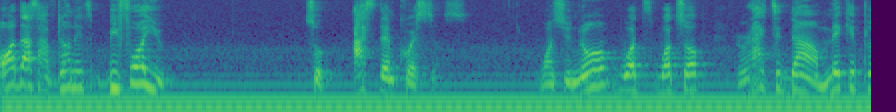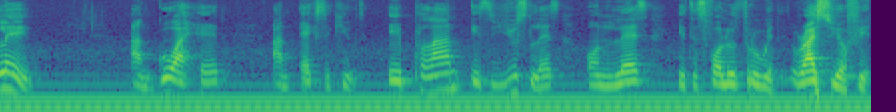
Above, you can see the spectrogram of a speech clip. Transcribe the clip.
Others have done it before you. So ask them questions. Once you know what, what's up, write it down, make it plain, and go ahead and execute. A plan is useless unless it is followed through with. Rise to your feet.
